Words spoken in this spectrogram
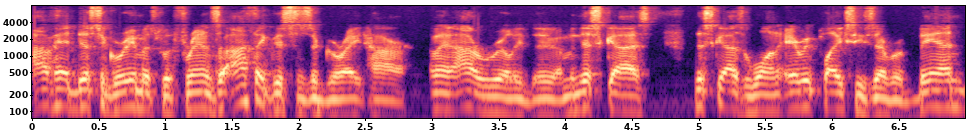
I've had disagreements with friends. I think this is a great hire. I mean, I really do. I mean, this guy's this guy's won every place he's ever been.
